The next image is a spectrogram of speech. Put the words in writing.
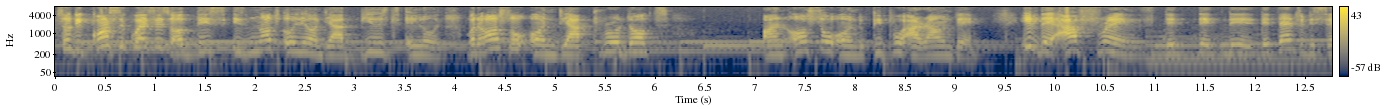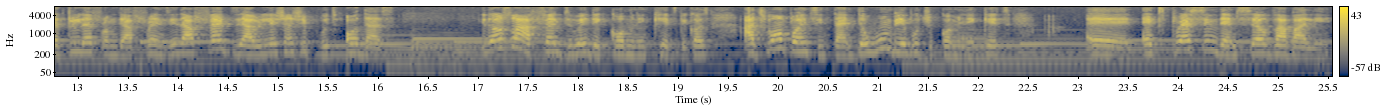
So the consequences of this is not only on the abused alone but also on their products and also on the people around them. If they have friends they they they, they tend to be secluded from their friends. It affects their relationship with others it also affects the way they communicate because at one point in time they won't be able to communicate uh, expressing themselves verbally.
